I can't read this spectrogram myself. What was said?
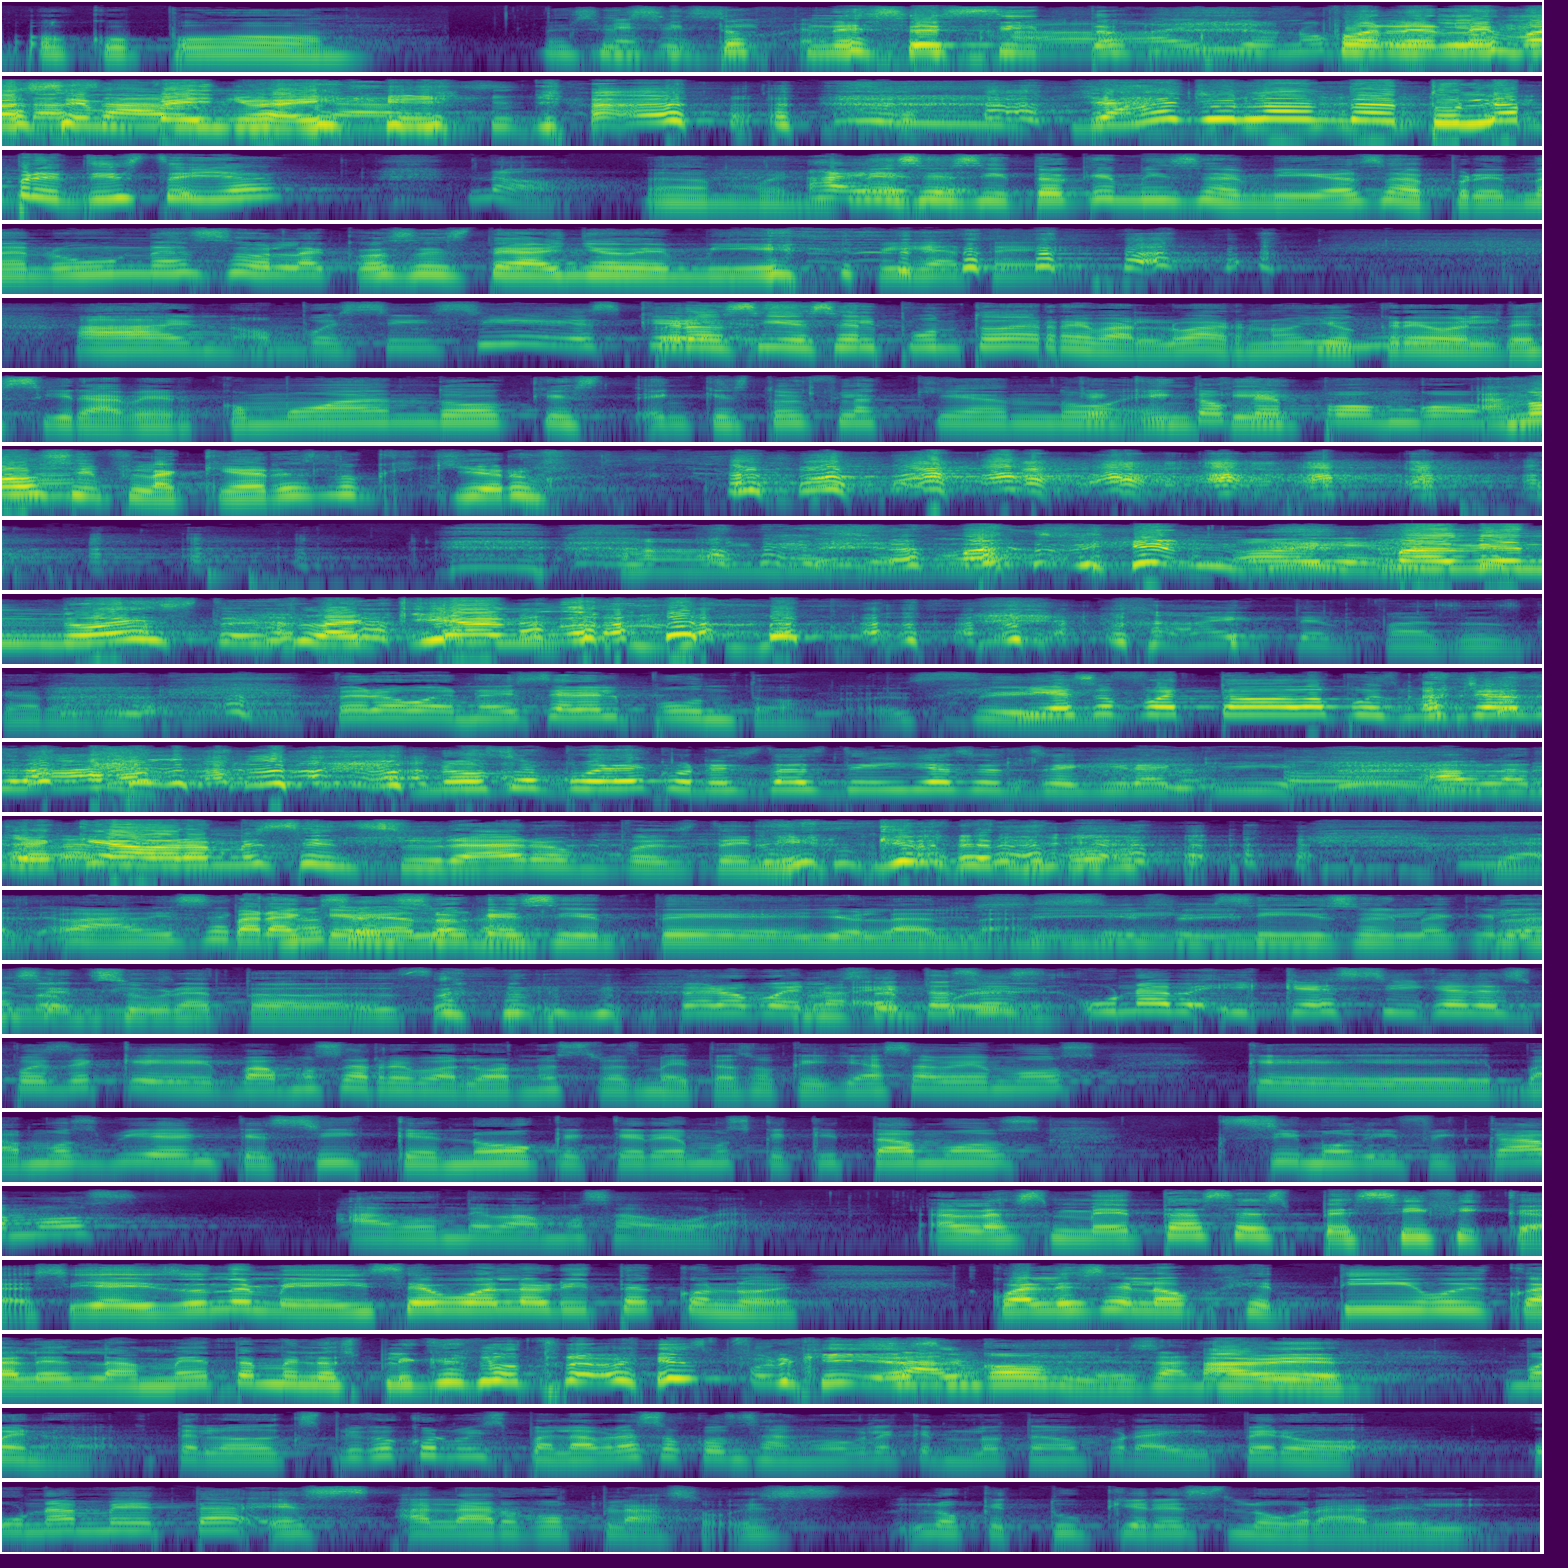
ocupo Necesito, necesito ponerle más empeño ahí. ya, ya, Yolanda, tú le aprendiste ya. No. Ah, necesito que mis amigas aprendan una sola cosa este año de mí. Fíjate. Ay, no, pues sí, sí, es que... Pero sí es el punto de revaluar, ¿no? Yo creo, el decir, a ver, ¿cómo ando? ¿Qué, ¿En qué estoy flaqueando? ¿Qué ¿En qué pongo? No, si flaquear es lo que quiero. Ay, no más, bien, más bien no estoy flaqueando. Ay, te pasas, Carolina. Pero bueno, ese era el punto. Y eso fue todo, pues muchas gracias. No se puede con estas niñas el seguir aquí hablando. Ya que ahora me censuraron, pues tenía que Para que veas lo que siente Yolanda. Sí, sí. soy la que la censura a todas. Pero bueno, entonces, una ¿y qué sigue después de que vamos a reevaluar nuestras metas? Ok, ya sabemos que vamos bien, que sí, que no, que queremos, que quitamos, si modificamos, ¿a dónde vamos ahora? A las metas específicas. Y ahí es donde me hice bola ahorita con lo de cuál es el objetivo y cuál es la meta. ¿Me lo explican otra vez? Porque ya San A ver. Bueno, te lo explico con mis palabras o con Sangogle, que no lo tengo por ahí, pero una meta es a largo plazo, es lo que tú quieres lograr. El,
